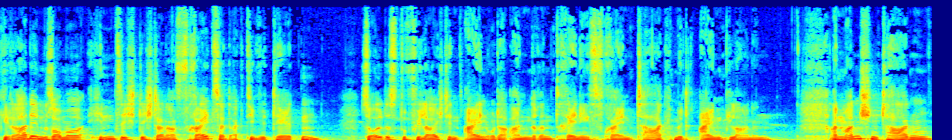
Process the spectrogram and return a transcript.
Gerade im Sommer hinsichtlich deiner Freizeitaktivitäten solltest du vielleicht den ein oder anderen trainingsfreien Tag mit einplanen. An manchen Tagen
